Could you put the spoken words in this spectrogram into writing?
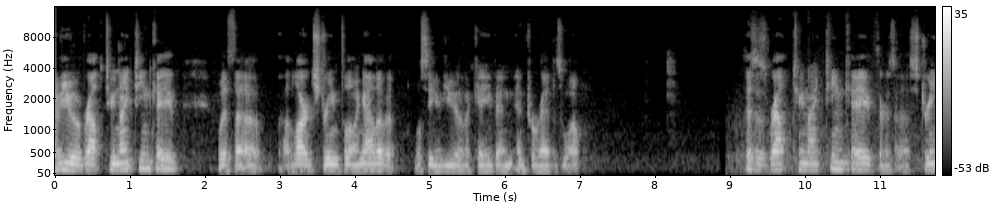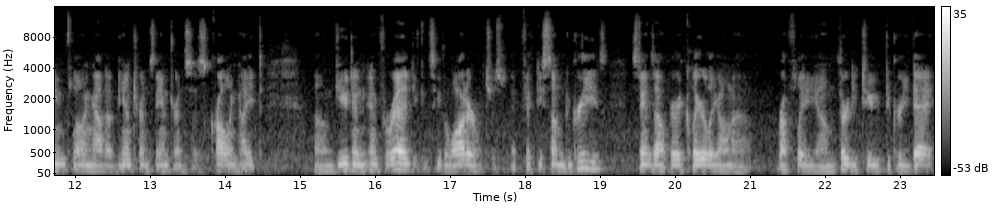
A view of Route 219 cave with a, a large stream flowing out of it. We'll see a view of a cave in infrared as well. This is Route 219 cave. There's a stream flowing out of the entrance. The entrance is crawling height. Um, viewed in infrared, you can see the water, which is at 50 some degrees, stands out very clearly on a roughly um, 32 degree day.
